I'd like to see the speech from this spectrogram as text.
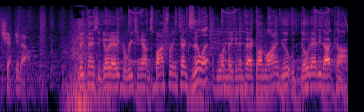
Check it out. Big thanks to GoDaddy for reaching out and sponsoring Tekzilla. If you want to make an impact online, do it with GoDaddy.com.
